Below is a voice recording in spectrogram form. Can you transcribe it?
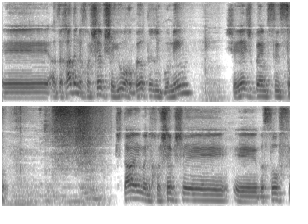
אה, אז אחד, אני חושב שיהיו הרבה יותר ארגונים שיש בהם סיסו. שתיים, אני חושב שבסוף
